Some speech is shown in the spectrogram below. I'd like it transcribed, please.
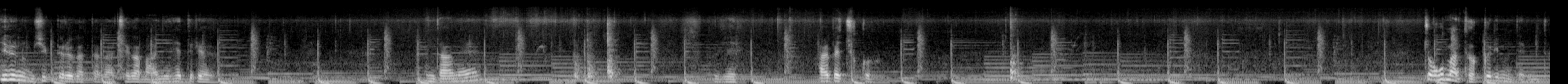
이런 음식들을 갖다가 제가 많이 해드려요. 그 다음에 여기 알배추국 조금만 더 끓이면 됩니다.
